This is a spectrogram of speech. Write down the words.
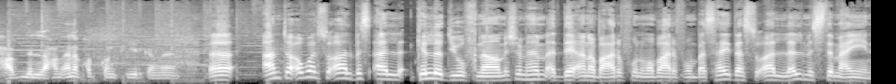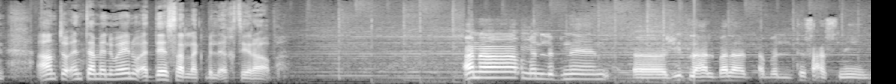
الحمد لله أنا بحبكم كثير كمان. أه أنتو أول سؤال بسأل كل ضيوفنا مش مهم قد إيه أنا بعرفهم وما بعرفهم بس هيدا السؤال للمستمعين. أنتو أنت من وين وقد إيه صار لك بالاغتراب؟ أنا من لبنان آه، جيت لهالبلد قبل تسع سنين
